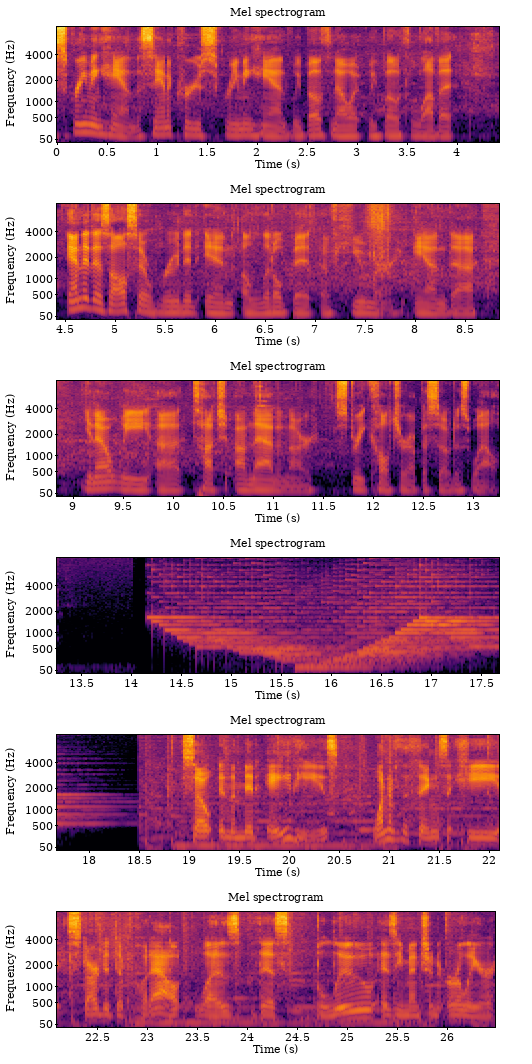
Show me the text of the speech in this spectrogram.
Screaming Hand, the Santa Cruz Screaming Hand. We both know it, we both love it. And it is also rooted in a little bit of humor. And, uh, you know, we uh, touch on that in our street culture episode as well. So, in the mid 80s, one of the things that he started to put out was this blue, as he mentioned earlier,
